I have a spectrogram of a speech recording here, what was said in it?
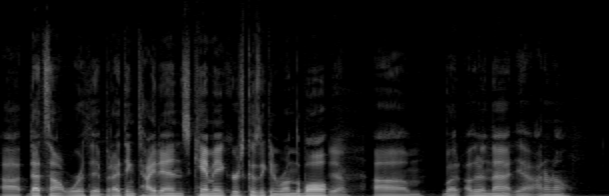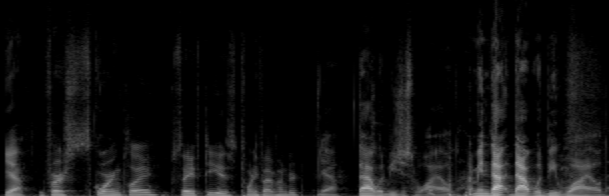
uh, that's not worth it. But I think tight ends, Cam Akers, because they can run the ball. Yeah. Um, but other than that, yeah, I don't know. Yeah. First scoring play safety is 2500. Yeah, that would be just wild. I mean, that that would be wild.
